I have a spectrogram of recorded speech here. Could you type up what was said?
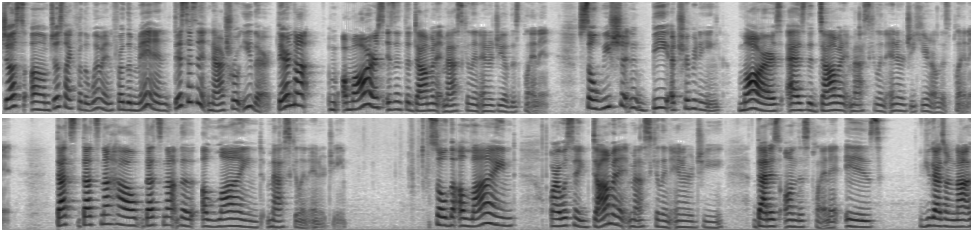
Just um just like for the women, for the men, this isn't natural either. They're not Mars isn't the dominant masculine energy of this planet. So we shouldn't be attributing Mars as the dominant masculine energy here on this planet. That's that's not how that's not the aligned masculine energy. So the aligned or I would say dominant masculine energy that is on this planet is you guys are not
